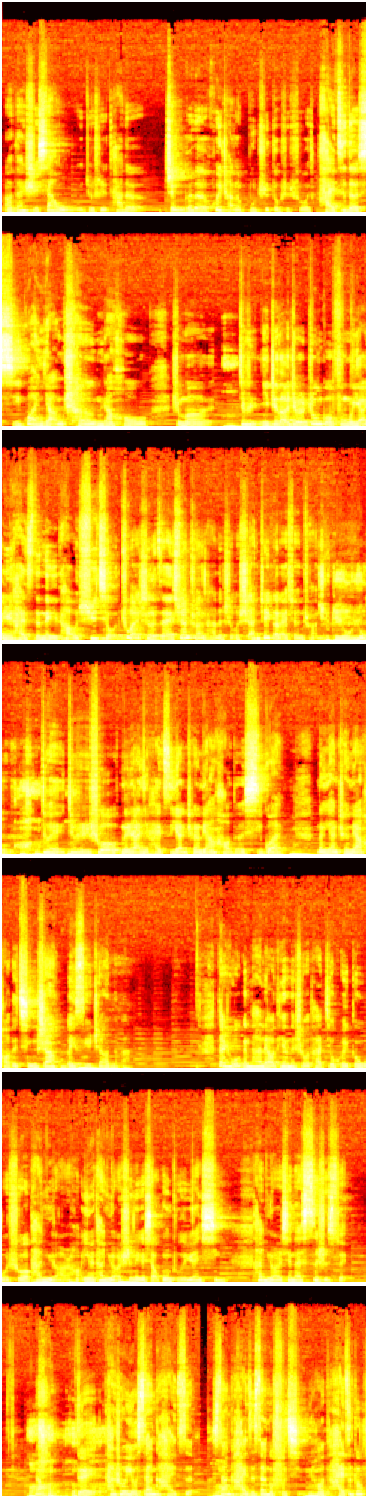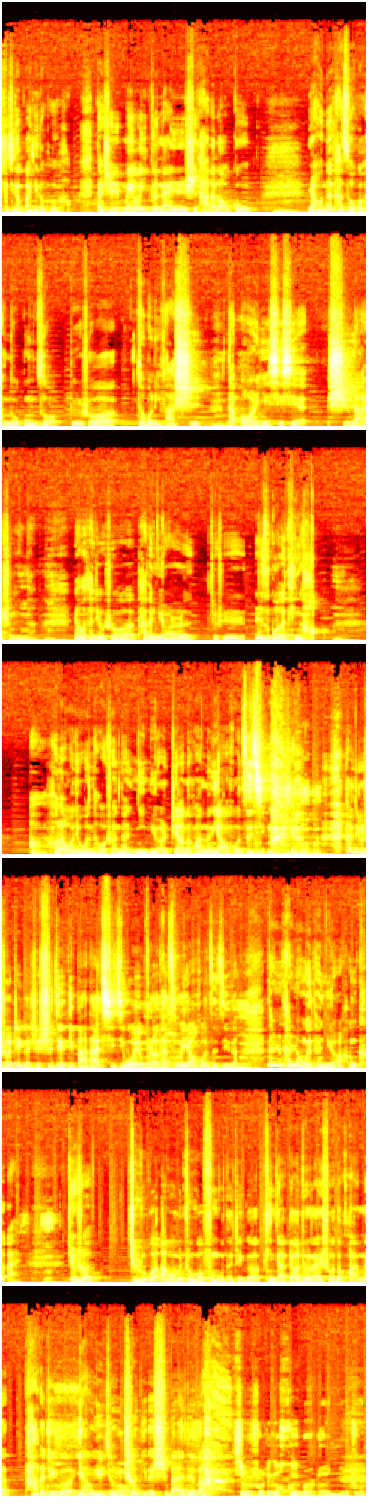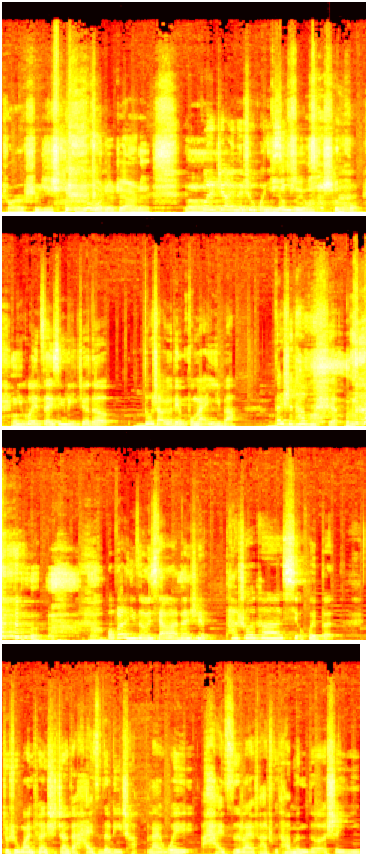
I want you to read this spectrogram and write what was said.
然后当时下午就是他的整个的会场的布置都是说孩子的习惯养成，然后什么，就是你知道，就是中国父母养育孩子的那一套需求。出版社在宣传他的时候是按这个来宣传的其。实这有用啊。对，就是说能让你孩子养成良好的习惯，能养成良好的情商，类似于这样的吧。但是我跟他聊天的时候，他就会跟我说他女儿哈，因为他女儿是那个小公主的原型，他女儿现在四十岁，然后对他说有三个孩子，三个孩子三个父亲，然后孩子跟父亲的关系都很好，但是没有一个男人是她的老公。嗯然后呢，他做过很多工作，比如说做过理发师，但偶尔也写写诗啊什么的。嗯然后他就说他的女儿就是日子过得挺好。嗯啊，后来我就问他，我说：“那你女儿这样的话能养活自己吗？” 他就说：“这个是世界第八大奇迹，我也不知道他怎么养活自己的。”但是他认为他女儿很可爱，就是说，就如果按我们中国父母的这个评价标准来说的话，那他的这个养育就是 彻底的失败，对吧？就是说这个绘本的女主角实际上是过着这样的呃过着这样的生活你心里比较自由的生活。你会在心里觉得多少有点不满意吧？但是他不是，我不知道你怎么想啊。但是他说他写绘本，就是完全是站在孩子的立场来为孩子来发出他们的声音。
